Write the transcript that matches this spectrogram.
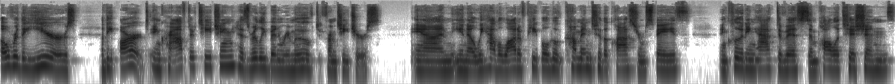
over the years, the art and craft of teaching has really been removed from teachers. And, you know, we have a lot of people who've come into the classroom space, including activists and politicians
